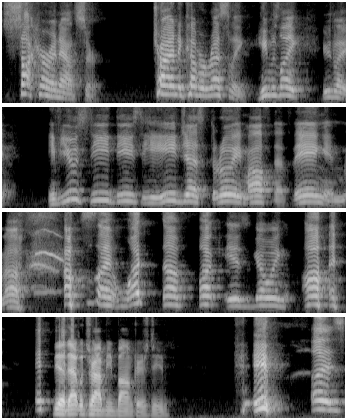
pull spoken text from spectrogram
soccer announcer trying to cover wrestling. He was like, he was like, if you see this, he just threw him off the thing and blah. I was like, what the fuck is going on? Yeah, that would drive me bonkers, dude. It was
